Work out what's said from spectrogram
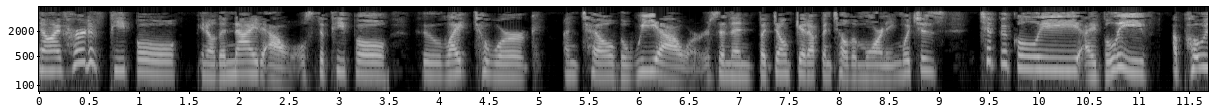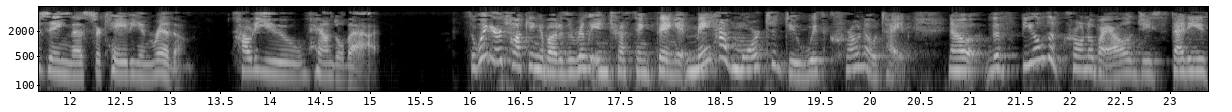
Now I've heard of people, you know, the night owls, the people who like to work until the wee hours and then, but don't get up until the morning, which is typically, I believe, opposing the circadian rhythm. How do you handle that? So what you're talking about is a really interesting thing. It may have more to do with chronotype. Now, the field of chronobiology studies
